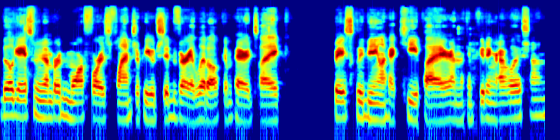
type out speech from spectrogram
Bill Gates remembered more for his philanthropy, which did very little compared to like basically being like a key player in the computing revolution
